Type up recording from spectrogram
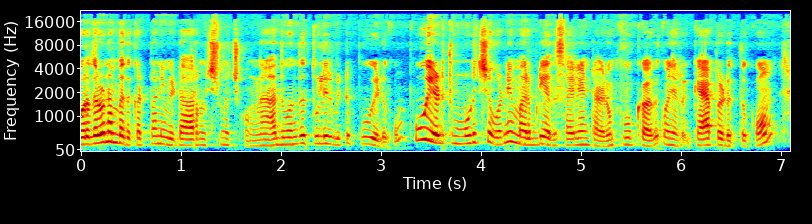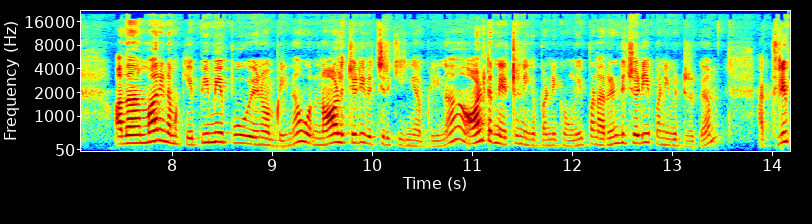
ஒரு தடவை நம்ம அதை கட் பண்ணி விட்டு ஆரம்பிச்சோன்னு வச்சுக்கோங்களேன் அது வந்து துளிர் விட்டு பூ எடுக்கும். பூ எடுத்து முடித்த உடனே மறுபடியும் அது சைலண்ட் ஆகிடும் பூக்காது. கொஞ்சம் கேப் எடுத்துக்கும். அதை மாதிரி நமக்கு எப்பயுமே பூ வேணும் அப்படின்னா ஒரு நாலு செடி வச்சுருக்கீங்க அப்படின்னா ஆல்டர்னேட்டில் நீங்கள் பண்ணிக்கோங்க. இப்போ நான் ரெண்டு செடியை பண்ணி விட்டுருக்கேன். ஆக்சுவலி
